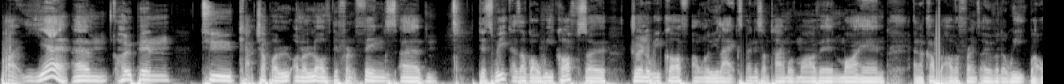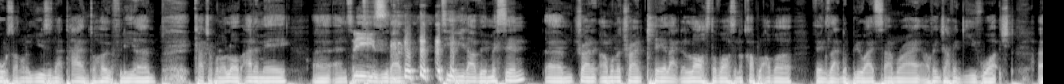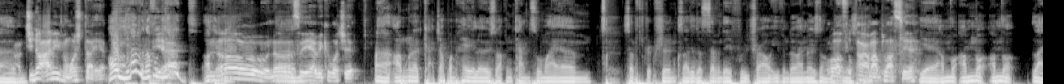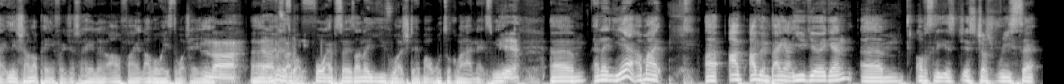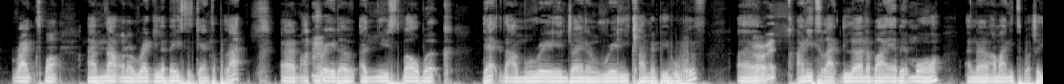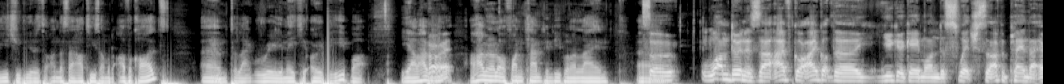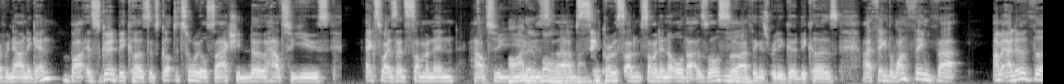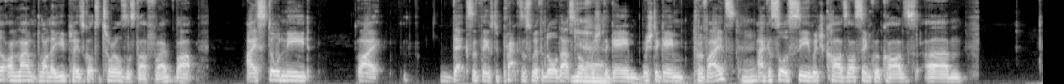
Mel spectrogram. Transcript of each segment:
but yeah, um, hoping to catch up on, on a lot of different things um, this week as I've got a week off. So during the week off, I'm gonna be like spending some time with Marvin, Martin, and a couple of other friends over the week. But also, I'm gonna be using that time to hopefully um, catch up on a lot of anime uh, and some Please. TV that TV that I've been missing. Um, trying, I'm gonna try and clear like The Last of Us and a couple of other things like the Blue Eyed Samurai. I think I think you've watched. Um, Do you know I haven't even watched that yet? oh, you haven't? I thought you Yeah. had. Okay, no, no. Um, so yeah, we can watch it. Uh, I'm gonna catch up on Halo so I can cancel my um subscription because I did a seven day free trial, even though I know it's not. Well, for. Paramount Plus, yeah. Yeah, I'm not. I'm not. I'm not like literally. I'm not paying for it just for Halo. I'll find other ways to watch Halo. Nah, Uh, nah, I think there's exactly. what four episodes. I know you've watched it, but we'll talk about that next week. Yeah, Um, and then yeah, I might. Uh, I've I've been banging out Yu-Gi-Oh again. Um, obviously it's it's just reset ranks, but I'm now on a regular basis getting to plat. Um, I created a, a new spellbook deck that I'm really enjoying and really clamping people with. Um, all right. I need to like learn about it a bit more, and uh, I might need to watch a YouTube video to understand how to use some of the other cards um, to like really make it OP. But yeah, I'm having a- Alright. I'm having a lot of fun clamping people online. Um, So what I'm doing is that I've got I got the Yu-Gi-Oh game on the Switch, so I've been playing that every now and again. But it's good because it's got tutorials, so I actually know how to use XYZ summoning, how to Oh, use um, that, synchro sum- summoning and all that as well. So Mm. I think it's really good because I think the one thing that I mean I know the online the one that you play has got tutorials and stuff, right? But I still need like decks and things to practice with and all that stuff, Yeah. which the game which the game provides. Mhm. I can sort of see which cards are synchro cards. Um,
